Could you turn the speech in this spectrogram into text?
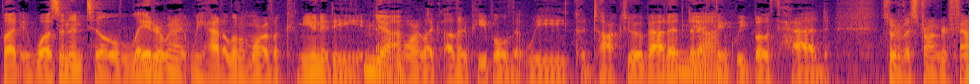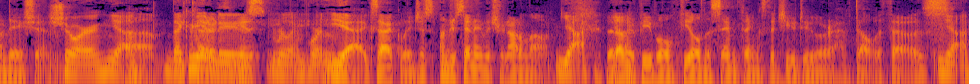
But it wasn't until later when I, we had a little more of a community Yeah. and more like other people that we could talk to about it that Yeah. I think we both had sort of a stronger foundation. Sure, yeah. Um, that because, community you know, is really important. Yeah, exactly. Just understanding that you're not alone. Yeah, That yeah. other people feel the same things that you do or have dealt with those. Yeah.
